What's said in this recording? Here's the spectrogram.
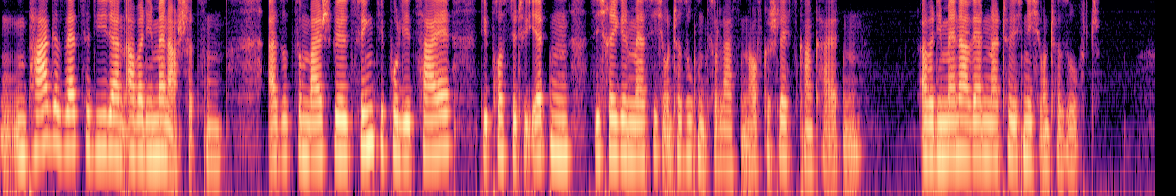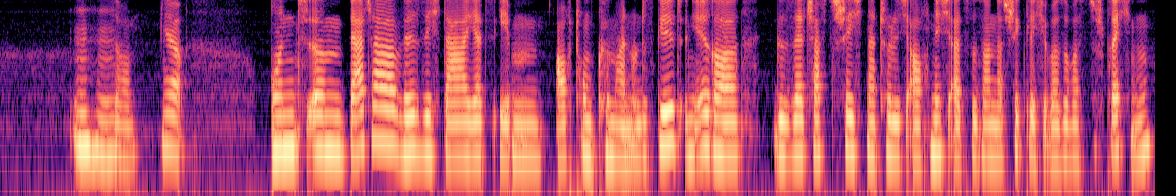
ein paar Gesetze, die dann aber die Männer schützen. Also zum Beispiel zwingt die Polizei die Prostituierten, sich regelmäßig untersuchen zu lassen auf Geschlechtskrankheiten. Aber die Männer werden natürlich nicht untersucht. Mhm. So. Ja. Und ähm, Bertha will sich da jetzt eben auch drum kümmern. Und es gilt in ihrer Gesellschaftsschicht natürlich auch nicht als besonders schicklich, über sowas zu sprechen.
